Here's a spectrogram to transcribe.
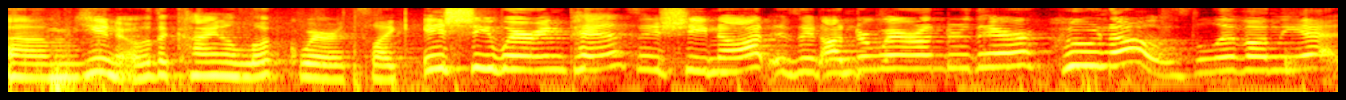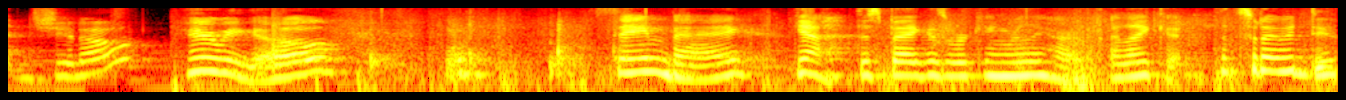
Um, you know, the kind of look where it's like, is she wearing pants? Is she not? Is it underwear under there? Who knows? Live on the edge, you know? Here we go. Same bag. Yeah, this bag is working really hard. I like it. That's what I would do.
